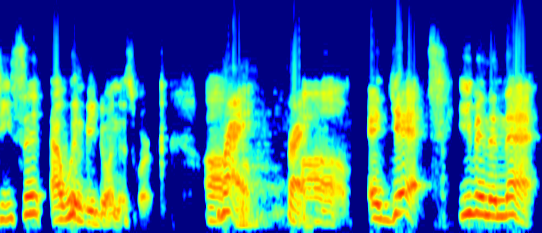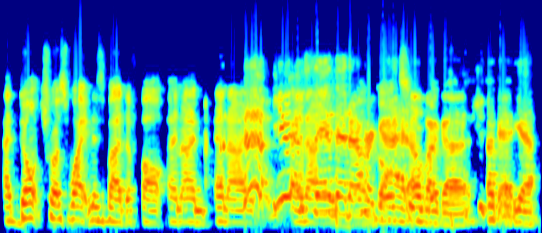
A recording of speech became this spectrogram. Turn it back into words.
decent, I wouldn't be doing this work. Um, right. Right. Um, and yet, even in that, I don't trust whiteness by default. And I and I you have said I, that I forgot. Oh my god. Okay, yeah.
